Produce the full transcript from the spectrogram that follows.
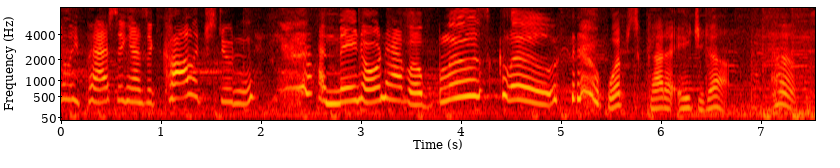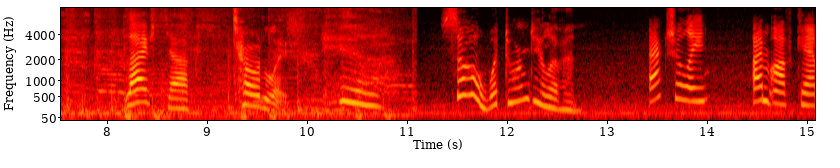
actually passing as a college student, and they don't have a blues clue. Whoops, gotta age it up. Huh. Life sucks. Totally. Phew. So, what dorm do you live in? Actually, I'm off camp.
